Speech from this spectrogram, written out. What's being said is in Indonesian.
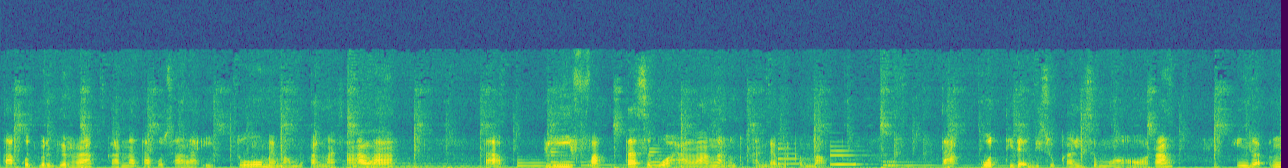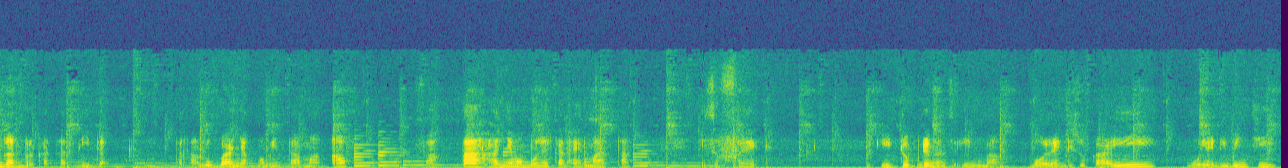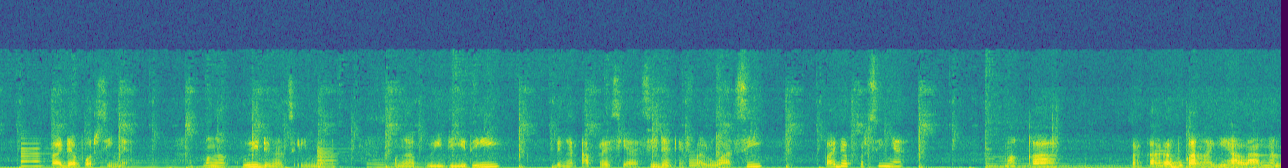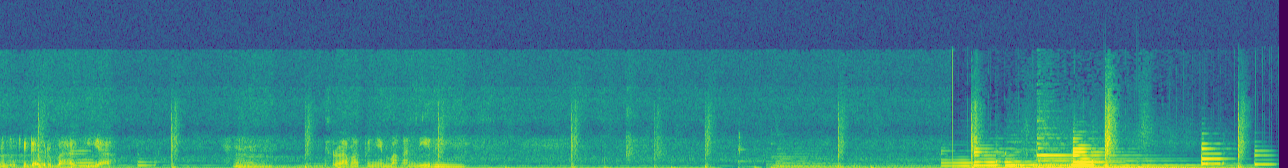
Takut bergerak karena takut salah itu memang bukan masalah, tapi fakta sebuah halangan untuk Anda berkembang. Takut tidak disukai semua orang hingga enggan berkata tidak. Terlalu banyak meminta maaf, fakta hanya membolehkan air mata. It's a fact. Hidup dengan seimbang, boleh disukai, boleh dibenci pada porsinya. Mengakui dengan seimbang, mengakui diri dengan apresiasi dan evaluasi pada porsinya. Maka perkara bukan lagi halangan untuk tidak berbahagia. Hmm, selamat menyeimbangkan diri.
